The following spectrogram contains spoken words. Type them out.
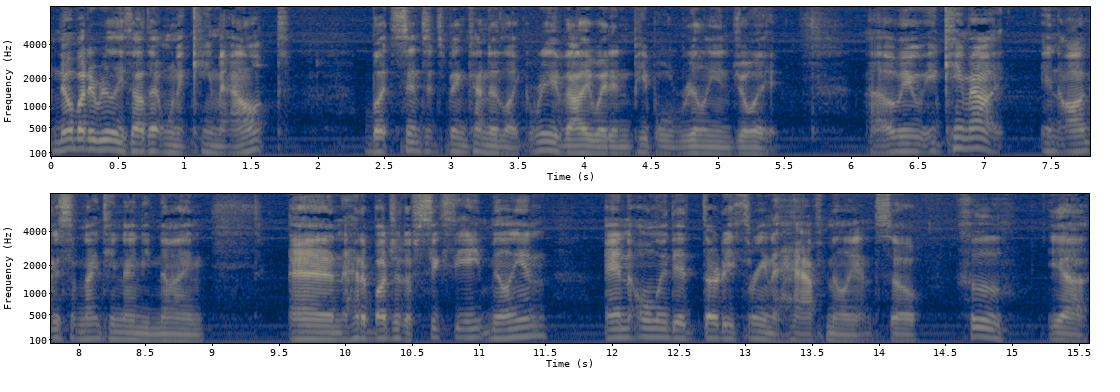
Nobody really thought that when it came out but since it's been kind of like reevaluated and people really enjoy it. Uh, I mean, it came out in August of 1999 and had a budget of 68 million and only did 33 and a half million. So, whew, yeah,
